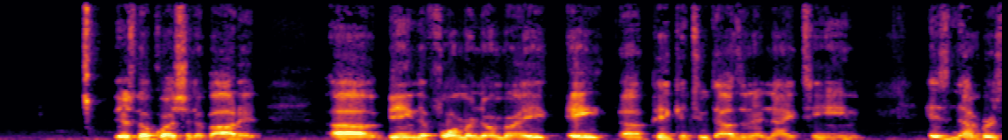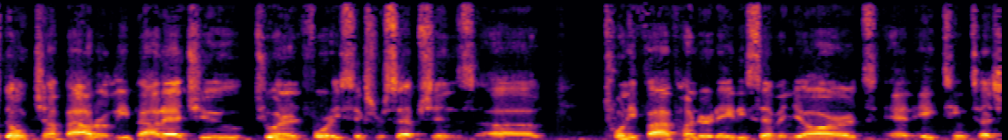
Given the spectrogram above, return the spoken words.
There's no question about it. Uh, being the former number eight, eight uh, pick in 2019, his numbers don't jump out or leap out at you 246 receptions, uh, 2,587 yards, and 18 touchdowns.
